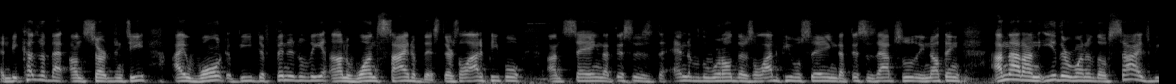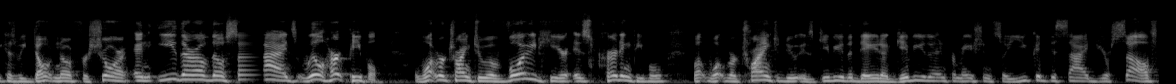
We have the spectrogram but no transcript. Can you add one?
And because of that uncertainty, I won't be definitively on one side of this. There's a lot of people on saying that this is the end of the world. There's a lot of people saying that this is absolutely nothing. I'm not on either one of those sides because we don't know for sure. And either of those sides will hurt people. What we're trying to avoid here is hurting people, but what we're trying to do is give you the data, give you the information so you could decide yourself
